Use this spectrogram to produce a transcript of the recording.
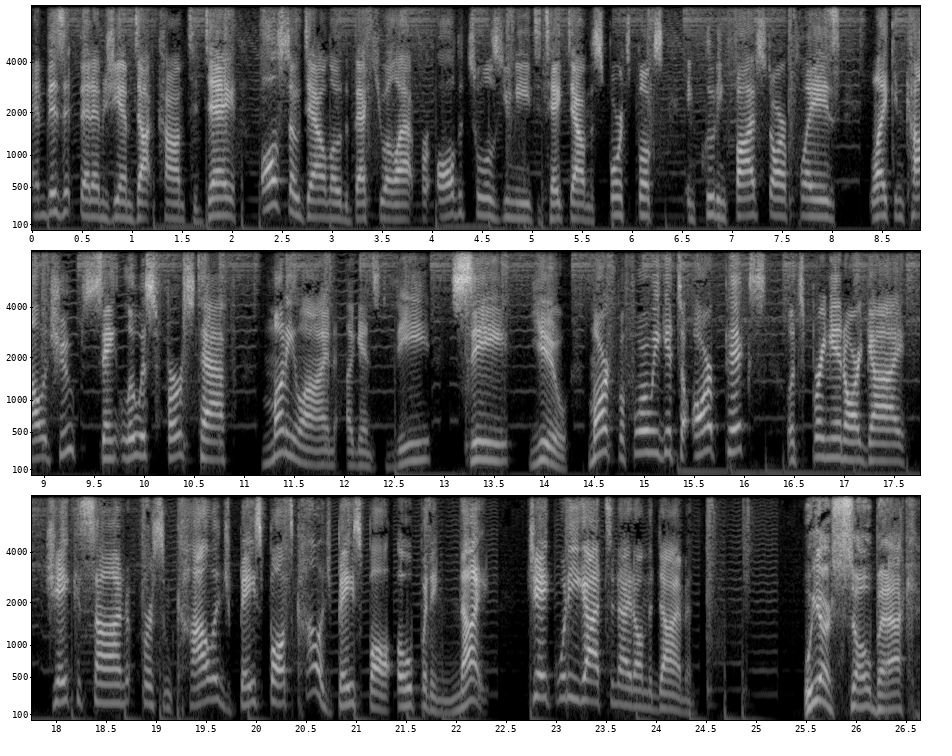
and visit betmgm.com today. Also, download the BetQL app for all the tools you need to take down the sports books, including five star plays like in college hoops, St. Louis first half money line against VCU. Mark, before we get to our picks, let's bring in our guy, Jake Hassan, for some college baseball. It's college baseball opening night. Jake, what do you got tonight on the diamond? We are so back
